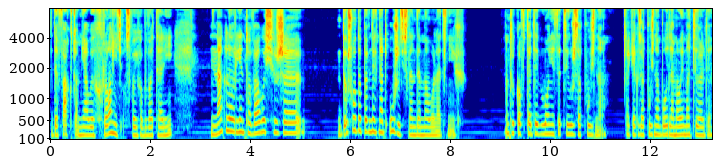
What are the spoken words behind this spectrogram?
de facto miały chronić swoich obywateli, nagle orientowały się, że doszło do pewnych nadużyć względem małoletnich. No tylko wtedy było niestety już za późno, tak jak za późno było dla małej Matyldy.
